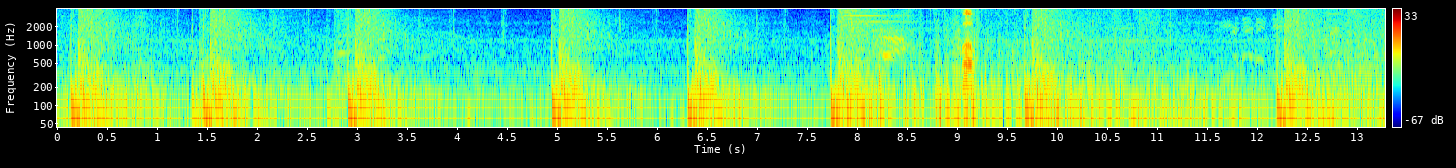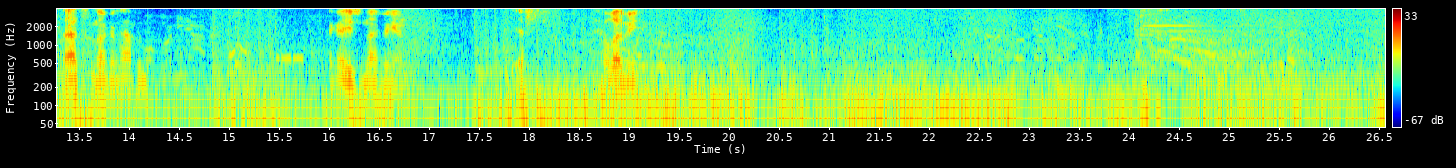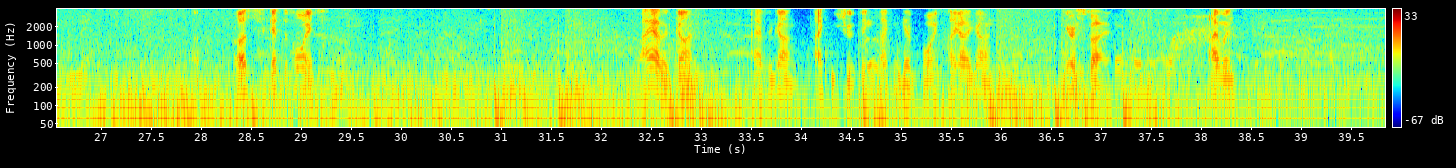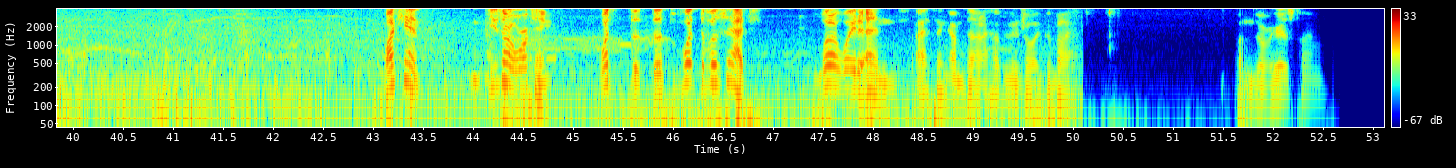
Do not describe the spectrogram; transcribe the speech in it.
That's not gonna happen. I gotta use a knife again. If he'll let me. Uh, let's get the point. I have a gun. I have a gun. I can shoot things. I can get points. I got a gun. You're a spy. I win. Why can't these aren't working? What the, the what was that? What a way to end. I think I'm done. I hope you enjoyed. Goodbye. Buttons over here this time.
